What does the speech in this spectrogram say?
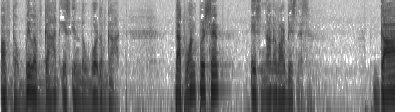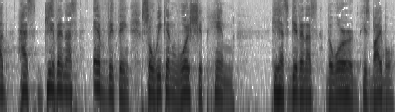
of the will of God is in the Word of God. That 1% is none of our business. God has given us everything so we can worship Him. He has given us the Word, His Bible.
